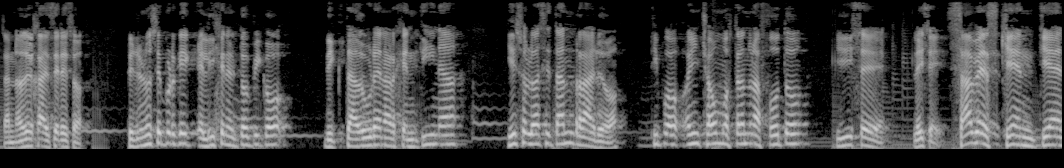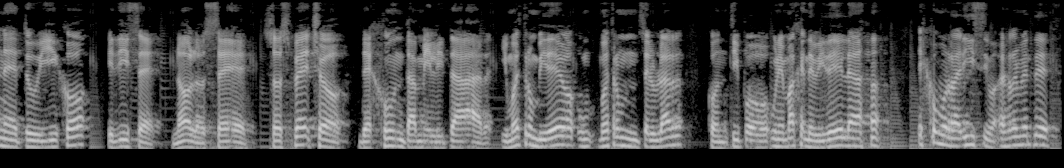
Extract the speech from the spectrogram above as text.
O sea, no deja de ser eso. Pero no sé por qué eligen el tópico dictadura en Argentina y eso lo hace tan raro. Tipo, hay un chabón mostrando una foto y dice, le dice, ¿sabes quién tiene tu hijo? Y dice, no lo sé, sospecho de junta militar. Y muestra un video, muestra un celular con tipo una imagen de Videla. Es como rarísimo, es realmente,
